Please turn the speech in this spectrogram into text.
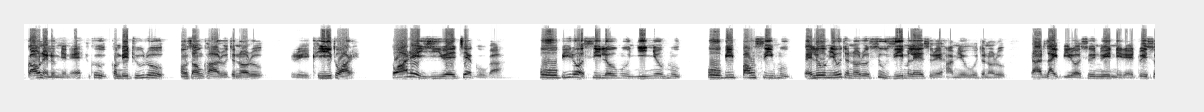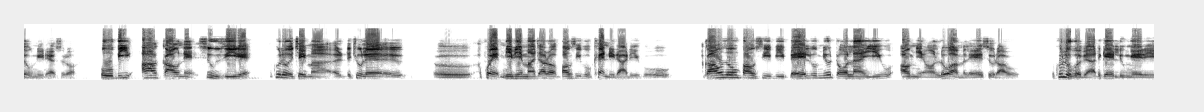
ကောင်းတယ်လို့မြင်တယ်အခုကွန်ပျူတာတို့အောင်ဆောင်ခါတို့ကျွန်တော်တို့တွေခရီးသွားတယ်သွားတဲ့ရည်ရွယ်ချက်ကိုကပို့ပြီးတော့စီလုံးမှုညီညွတ်မှု ပို့ပြီးပေါင်းစည်းမှုဘယ်လိုမျိုးကျွန်တော်တို့စုစည်းမလဲဆိုတဲ့ဟာမျိုးကိုကျွန်တော်တို့ဒါလိုက်ပြီးတော့ဆွေးနွေးနေတယ်တွေ့ဆုံနေတယ်ဆိုတော့ပို့ပြီးအားကောင်းတဲ့စုစည်းတဲ့အခုလိုအချိန်မှာအဲတချို့လဲဟိုအဖွဲ့မြေပြင်မှာကြတော့ပေါင်းစည်းဖို့ခက်နေတာတွေကို အကောင်းဆုံးပေါင်းစည်းပြီးဘယ်လိုမျိုးတော်လန်ရေးကိုအောင်မြင်အောင်လုပ်ရမလဲဆိုတာကိုအခုလိုပဲဗျာတကယ်လူငယ်တွေ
